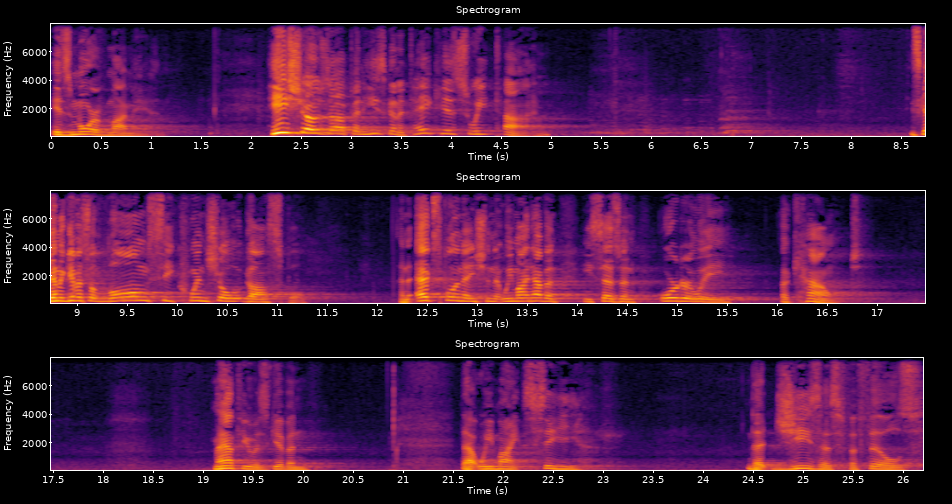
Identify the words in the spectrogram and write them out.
is more of my man. He shows up and he's going to take his sweet time. He's going to give us a long sequential gospel, an explanation that we might have, an, he says, an orderly account. Matthew is given that we might see that Jesus fulfills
